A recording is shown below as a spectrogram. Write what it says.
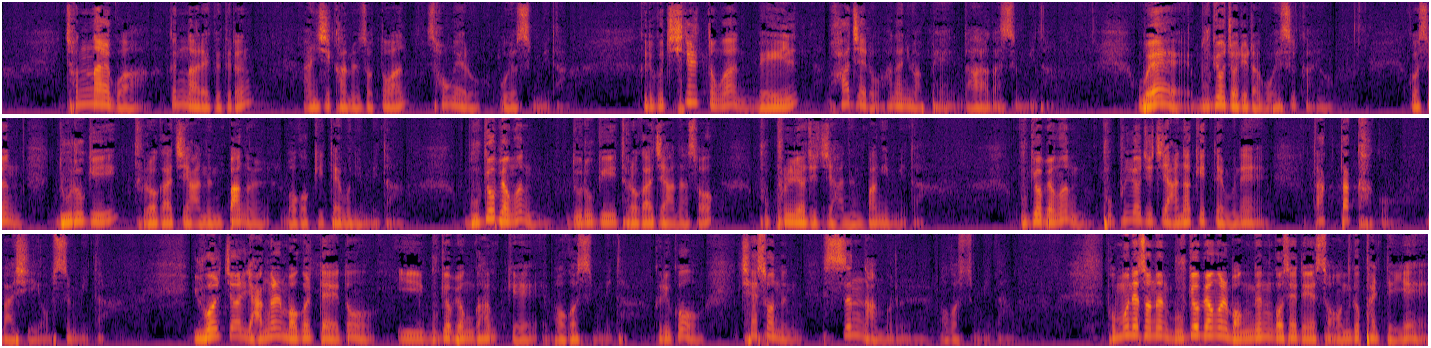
첫날과 끝날에 그들은 안식하면서 또한 성회로 모였습니다. 그리고 7일 동안 매일 화제로 하나님 앞에 나아갔습니다. 왜 무교절이라고 했을까요? 그것은 누룩이 들어가지 않은 빵을 먹었기 때문입니다. 무교병은 누룩이 들어가지 않아서 부풀려지지 않은 빵입니다. 무교병은 부풀려지지 않았기 때문에 딱딱하고 맛이 없습니다. 6월절 양을 먹을 때에도 이 무교병과 함께 먹었습니다. 그리고 채소는 쓴 나무를 먹었습니다. 본문에서는 무교병을 먹는 것에 대해서 언급할 때에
